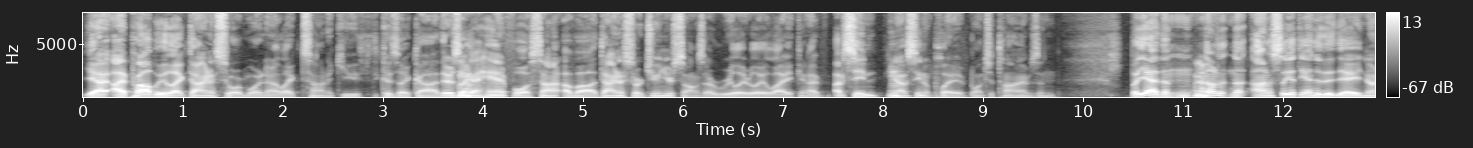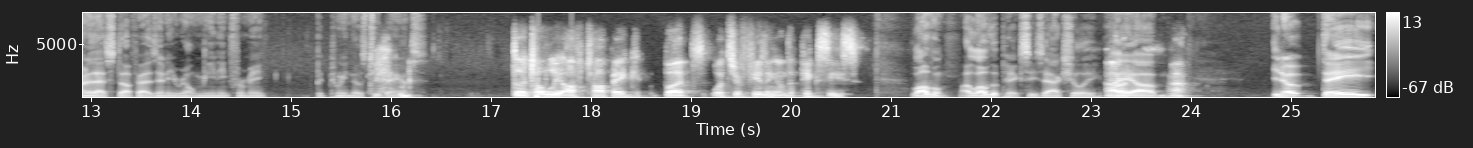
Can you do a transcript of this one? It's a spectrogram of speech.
Yeah, I probably like Dinosaur more than I like Sonic Youth because like uh, there's like a handful of son- of uh, Dinosaur Junior songs I really really like, and I've I've seen you know I've seen him play a bunch of times, and but yeah, then none, of- none honestly at the end of the day, none of that stuff has any real meaning for me between those two bands. the totally off topic, but what's your feeling on the Pixies? Love them. I love the Pixies actually. All I um, you know they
